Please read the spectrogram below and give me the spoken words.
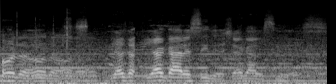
Hold on, hold on, hold on. Y'all, got, y'all gotta see this. Y'all gotta see this.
